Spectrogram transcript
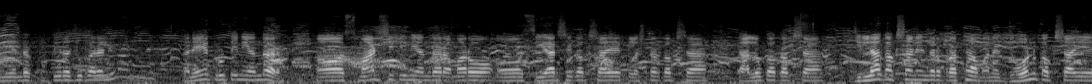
ની અંદર કૃતિ રજૂ કરેલી. અને એ કૃતિની અંદર સ્માર્ટ સિટીની અંદર અમારો સીઆરસી કક્ષાએ, ક્લસ્ટર કક્ષા, તાલુકા કક્ષા, જિલ્લા કક્ષાની અંદર પ્રથમ અને ઝોન કક્ષાએ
